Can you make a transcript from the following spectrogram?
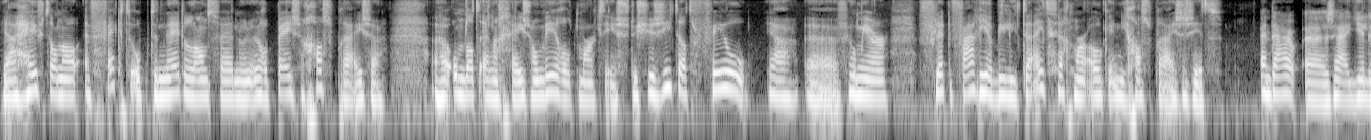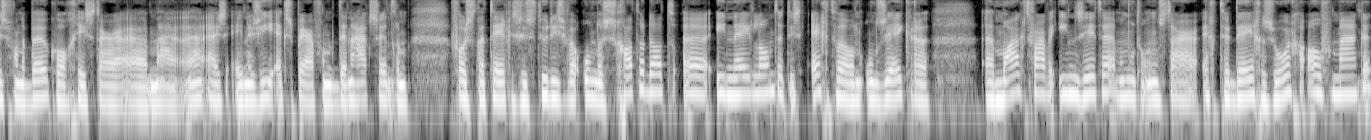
ja, heeft dan al effect op de Nederlandse en Europese gasprijzen. Uh, omdat LNG zo'n wereldmarkt is. Dus je ziet dat veel, ja, veel meer variabiliteit zeg maar, ook in die gasprijzen zit. En daar uh, zei Jillis van der Beukel gisteren, maar, uh, hij is energie-expert van het Den Haag Centrum voor Strategische Studies. We onderschatten dat in Nederland. Het is echt wel een onzekere markt waar we in zitten. En we moeten ons daar echt terdege zorgen over maken.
